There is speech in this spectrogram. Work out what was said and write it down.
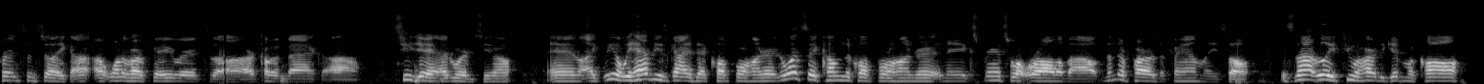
for instance, like uh, uh, one of our favorites uh, are coming back, uh, CJ Edwards. You know, and like you know we have these guys at Club 400, and once they come to Club 400 and they experience what we're all about, then they're part of the family. So it's not really too hard to give them a call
